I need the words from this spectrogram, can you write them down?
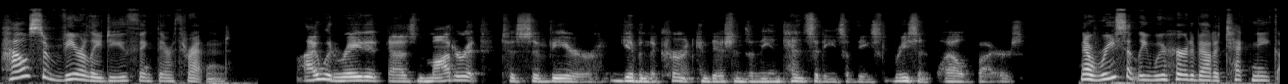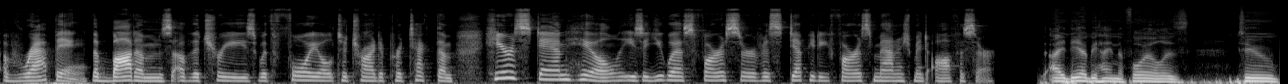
How severely do you think they're threatened? I would rate it as moderate to severe given the current conditions and the intensities of these recent wildfires. Now, recently we heard about a technique of wrapping the bottoms of the trees with foil to try to protect them. Here's Stan Hill. He's a U.S. Forest Service Deputy Forest Management Officer. The idea behind the foil is to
